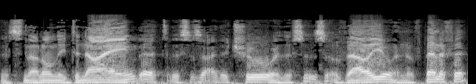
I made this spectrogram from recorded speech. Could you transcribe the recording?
It's not only denying that this is either true or this is of value and of benefit,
